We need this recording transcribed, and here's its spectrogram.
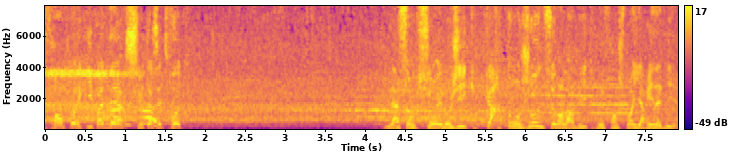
Franc pour l'équipe adverse suite à cette faute. La sanction est logique, carton jaune selon l'arbitre, mais franchement, il n'y a rien à dire.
